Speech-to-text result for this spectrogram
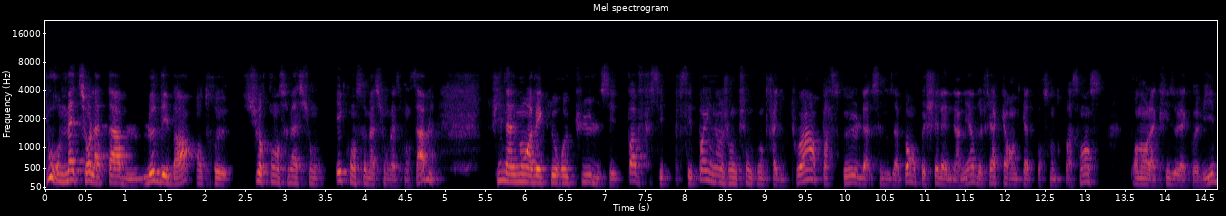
pour mettre sur la table le débat entre surconsommation et consommation responsable. Finalement, avec le recul, ce n'est pas, pas une injonction contradictoire parce que ça ne nous a pas empêché l'année dernière de faire 44% de croissance pendant la crise de la Covid,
